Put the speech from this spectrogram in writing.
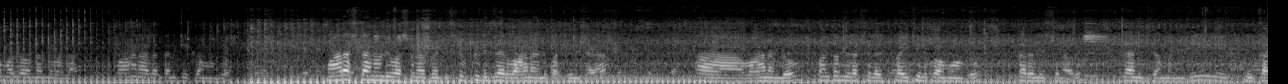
అమల్లో ఉన్నందువల్ల వాహనాల తనిఖీ క్రమంలో మహారాష్ట్ర నుండి వస్తున్నటువంటి స్విఫ్ట్ డిజైర్ వాహనాన్ని పరిశీలించగా ఆ వాహనంలో పంతొమ్మిది లక్షల పైచిలకు అమౌంట్ తరలిస్తున్నారు. దానికి సంబంధించి ఇంకా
